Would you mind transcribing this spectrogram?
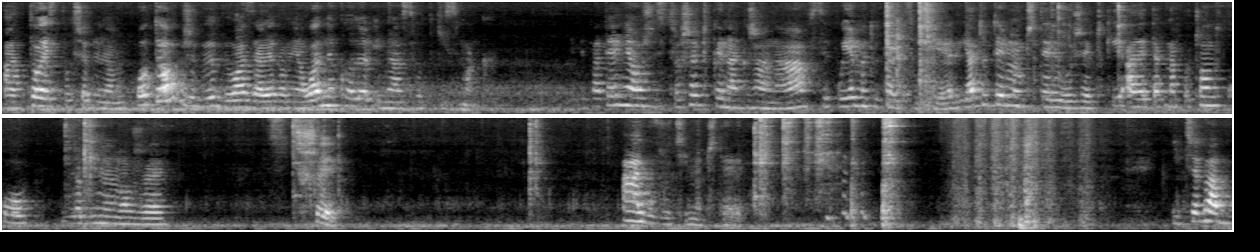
A to jest potrzebne nam po to, żeby była zalewa miała ładny kolor i miała słodki smak. Patelnia już jest troszeczkę nagrzana, wsypujemy tutaj cukier. Ja tutaj mam 4 łyżeczki, ale tak na początku zrobimy może z 3. Albo wrzucimy 4. I trzeba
